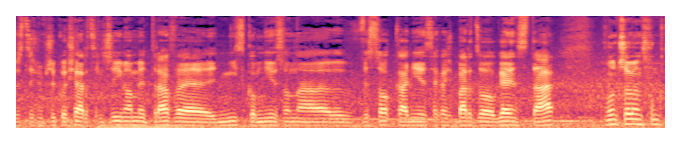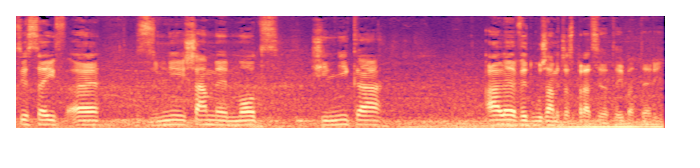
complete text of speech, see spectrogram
jesteśmy przy kosiarce, jeżeli mamy trawę niską, nie jest ona wysoka, nie jest jakaś bardzo gęsta, włączając funkcję Save E zmniejszamy moc silnika, ale wydłużamy czas pracy na tej baterii.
